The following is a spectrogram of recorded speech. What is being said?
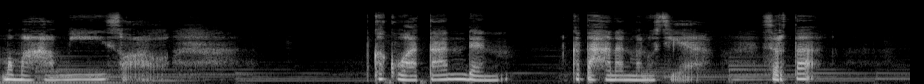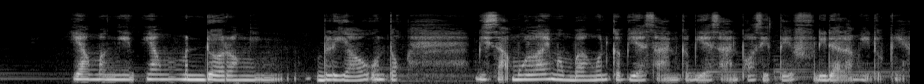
memahami soal kekuatan dan ketahanan manusia serta yang mengin, yang mendorong beliau untuk bisa mulai membangun kebiasaan-kebiasaan positif di dalam hidupnya.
